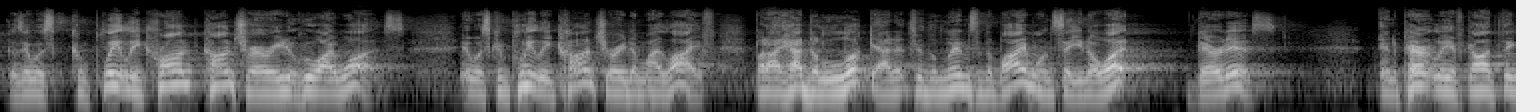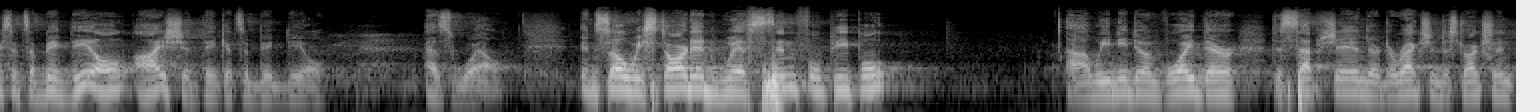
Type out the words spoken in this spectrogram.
Because it was completely contrary to who I was. It was completely contrary to my life. But I had to look at it through the lens of the Bible and say, you know what? There it is. And apparently, if God thinks it's a big deal, I should think it's a big deal as well. And so we started with sinful people. Uh, we need to avoid their deception, their direction, destruction.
